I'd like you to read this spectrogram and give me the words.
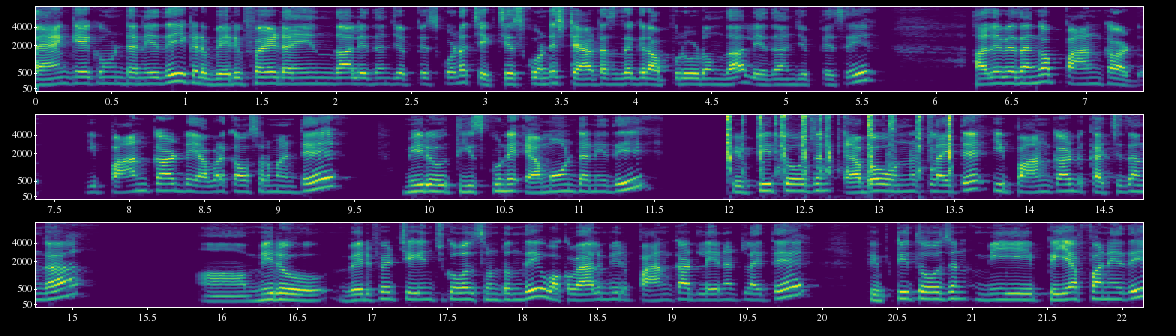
బ్యాంక్ అకౌంట్ అనేది ఇక్కడ వెరిఫైడ్ అయిందా లేదని చెప్పేసి కూడా చెక్ చేసుకోండి. స్టేటస్ దగ్గర అప్రూవ్డ్ ఉందా లేదా అని చెప్పేసి. అదేవిధంగా పాన్ కార్డు. ఈ పాన్ కార్డు ఎవరికి అవసరం అంటే మీరు తీసుకునే అమౌంట్ అనేది ఫిఫ్టీ థౌజండ్ అబవ్ ఉన్నట్లయితే ఈ పాన్ కార్డు ఖచ్చితంగా మీరు వెరిఫై చేయించుకోవాల్సి ఉంటుంది. ఒకవేళ మీరు పాన్ కార్డ్ లేనట్లయితే ఫిఫ్టీ థౌజండ్ మీ పిఎఫ్ అనేది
